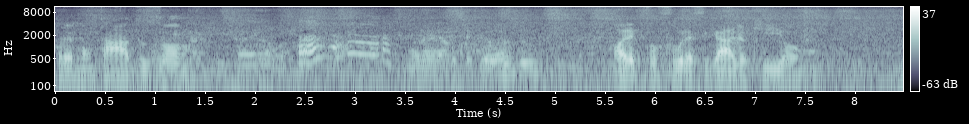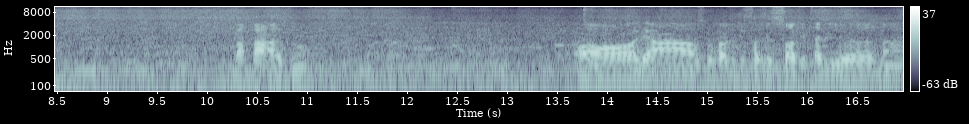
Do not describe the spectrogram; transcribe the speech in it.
pré-montados, ó. Olha que fofura esse galho aqui, ó. Babado. Olha os babados de fazer soda italiana.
